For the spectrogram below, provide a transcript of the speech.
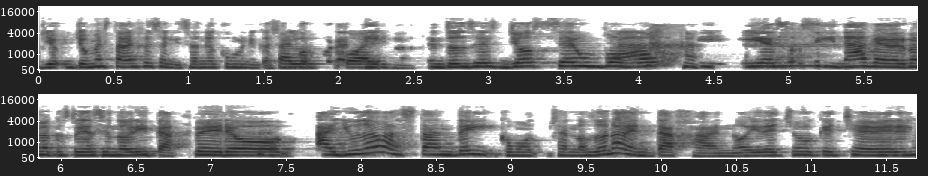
yo, me estaba especializando en comunicación corporativa. Entonces, yo sé un poco ah. y, y, eso, sí, nada que ver con lo que estoy haciendo ahorita, pero ayuda bastante y como, o sea, nos da una ventaja, ¿no? Y de hecho, qué chévere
